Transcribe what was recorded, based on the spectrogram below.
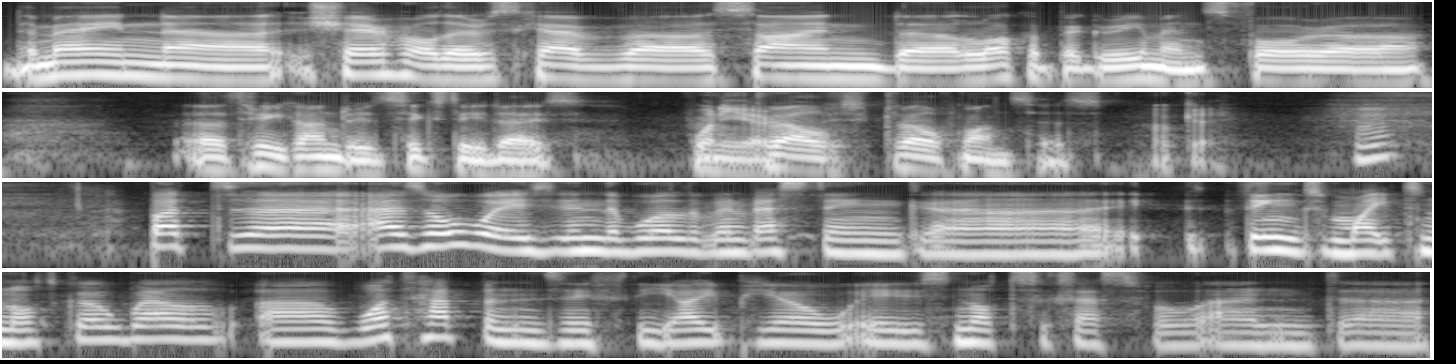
The main uh, shareholders have uh, signed uh, lockup agreements for uh, uh, 360 days. For One year, 12, 12 months, yes. Okay. But uh, as always in the world of investing, uh, things might not go well. Uh, what happens if the IPO is not successful and uh,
